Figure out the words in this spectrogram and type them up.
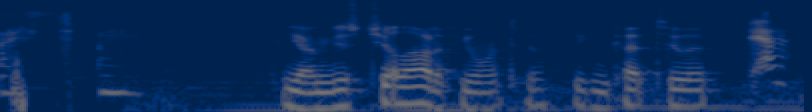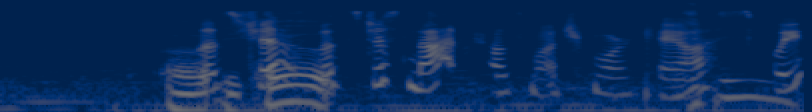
I s- mm. You can just chill out if you want to. We can cut to it. Yeah. Uh, Let's chill. Ikea, Let's just not cause much more chaos, Mm. please.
